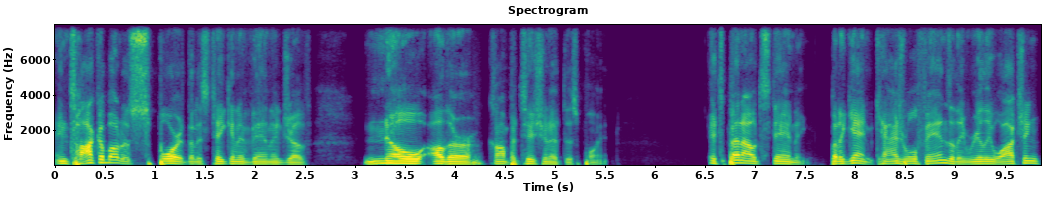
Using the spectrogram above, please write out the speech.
And talk about a sport that has taken advantage of no other competition at this point. It's been outstanding. But again, casual fans, are they really watching?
